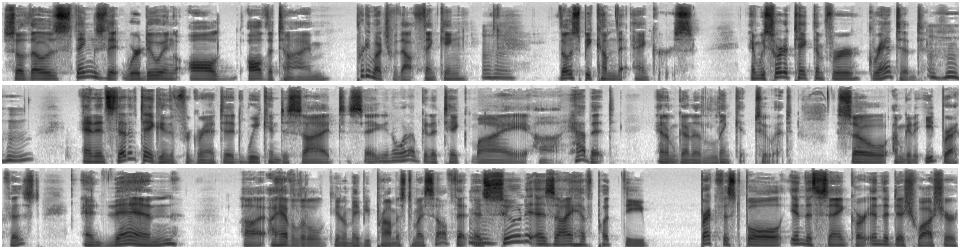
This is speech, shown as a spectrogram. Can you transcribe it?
So those things that we're doing all all the time, pretty much without thinking, Mhm. those become the anchors. And we sort of take them for granted. Mhm. And instead of taking them for granted, we can decide to say, you know what, I'm going to take my uh, habit and I'm going to link it to it. So I'm going to eat breakfast. And then uh, I have a little, you know, maybe promise to myself that as soon as I have put the breakfast bowl in the sink or in the dishwasher,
